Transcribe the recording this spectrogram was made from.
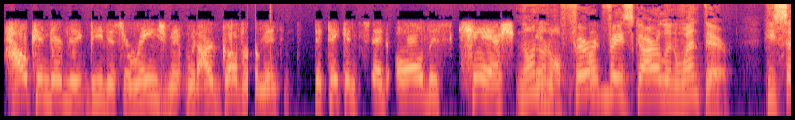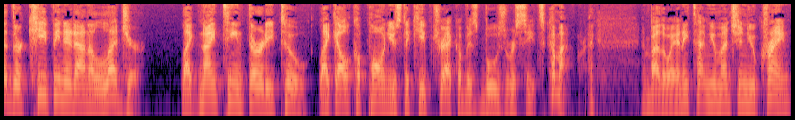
How can there be this arrangement with our government to take and send all this cash? No, no, no. Ferret Face Garland went there. He said they're keeping it on a ledger, like 1932, like Al Capone used to keep track of his booze receipts. Come on, Craig. And by the way, anytime you mention Ukraine,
